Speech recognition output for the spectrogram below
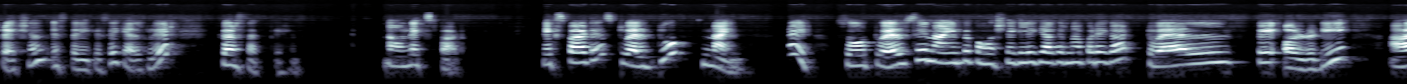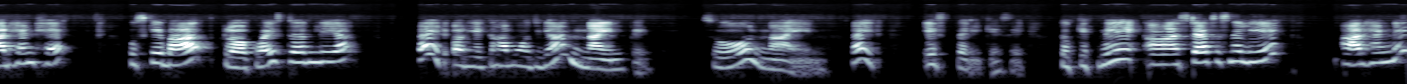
फ्रैक्शन इस तरीके से कैलकुलेट कर सकते हैं। Now next part next part is 12 to 9 right so 12 से 9 पे पहुँचने के लिए क्या करना पड़ेगा? 12 पे ऑलरेडी आर हैंड है। उसके बाद क्लॉकवाइज टर्न लिया राइट और ये कहाँ पहुँच गया? 9 पे। सो 9 राइट इस तरीके से। तो कितने स्टेप्स इसने लिए, आर हैंड ने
